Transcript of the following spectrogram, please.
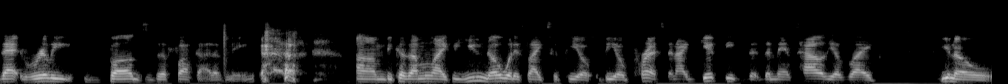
that really bugs the fuck out of me. Um, because i'm like you know what it's like to be, be oppressed. And i get the, the, the mentality of like you know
